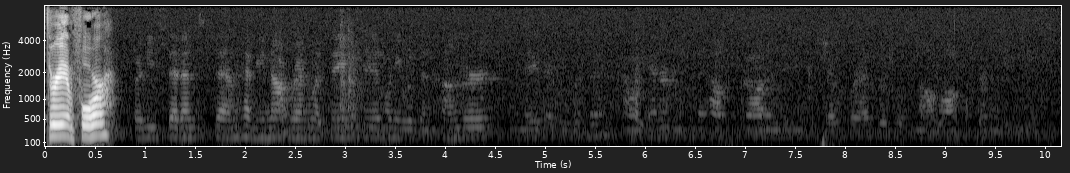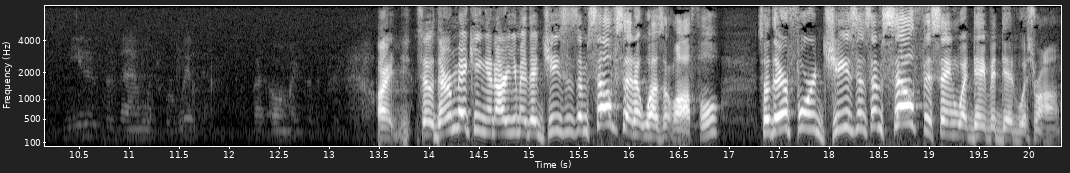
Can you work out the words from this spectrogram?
3 and 4. But he said unto them, Have you not read what David did when he was in hunger, and they that were with him? How he entered into the house of God and did eat the showbread, which was not lawful for him to eat, neither for them which were with him, but only for the priests. All right, so they're making an argument that Jesus himself said it wasn't lawful. So therefore, Jesus himself is saying what David did was wrong.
